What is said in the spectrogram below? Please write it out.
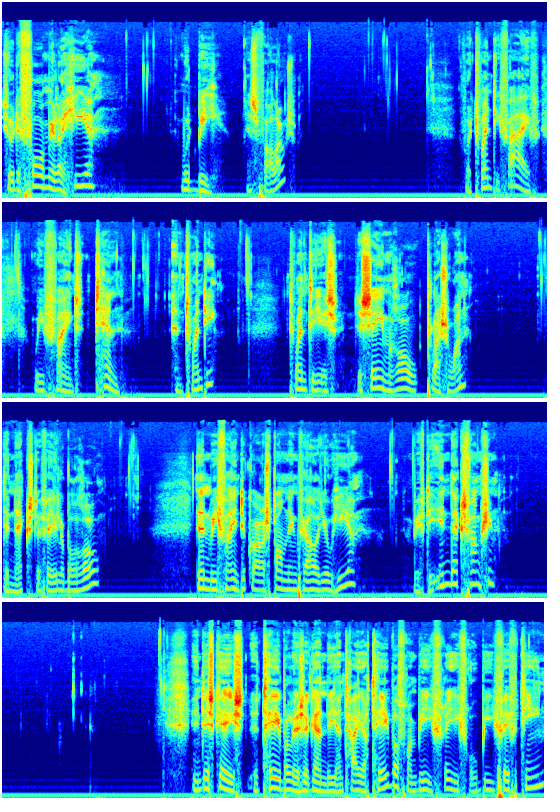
so the formula here would be as follows. For 25 we find 10 and 20. 20 is the same row plus 1, the next available row. Then we find the corresponding value here with the index function. In this case the table is again the entire table from B3 through B15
